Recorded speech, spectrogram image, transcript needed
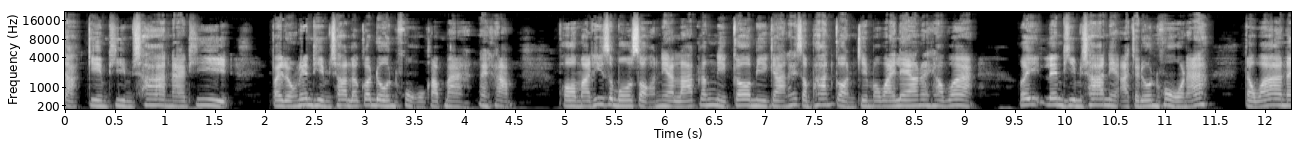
จากเกมทีมชาตินะที่ไปลงเล่นทีมชาติแล้วก็โดนโหกลับมานะครับพอมาที่สโมสรเนี่ยรับลังนิกก็มีการให้สัมภาษณ์ก่อนเกมเอาไว้แล้วนะครับว่าเฮ้ยเล่นทีมชาติเนี่ยอาจจะโดนโหนะ แต่ว่าใน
